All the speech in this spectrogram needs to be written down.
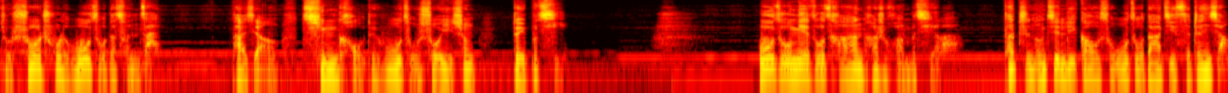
就说出了巫族的存在。他想亲口对巫族说一声对不起。巫族灭族惨案，他是还不起了。他只能尽力告诉巫族大祭司真相。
